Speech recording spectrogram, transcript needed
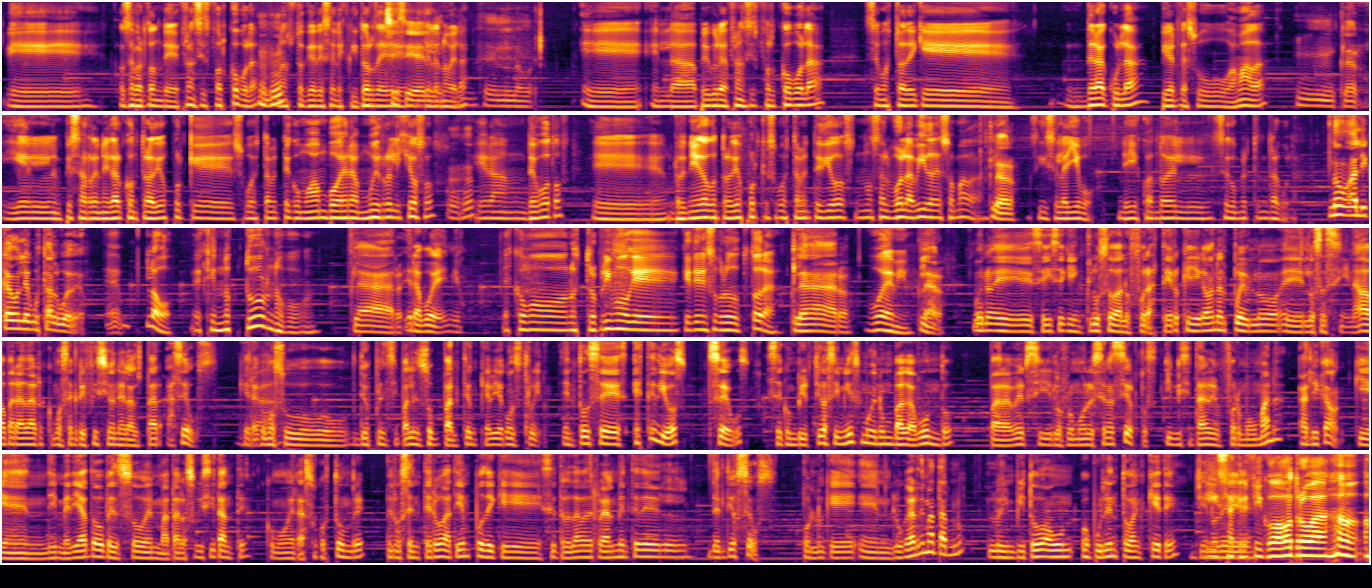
eh, o sea, perdón, de Francis Ford Coppola. Bram Stoker es el escritor de, Sí, sí, de el- la novela, el novela. eh, en la película de Francis Ford Coppola se muestra de que Drácula pierde a su amada Mm, claro. y él empieza a renegar contra Dios porque supuestamente como ambos eran muy religiosos, eran devotos, eh, reniega contra Dios porque supuestamente Dios no salvó la vida de su amada, Claro. sí se la llevó. Y ahí es cuando él se convierte en Drácula. No, a Licaón le gustaba el hueveo. Eh, lobo, es que es nocturno, po. Claro, era bohemio. Es como nuestro primo que, que tiene su productora, Claro, Bohemio. claro. Bueno, eh, se dice que incluso a los forasteros que llegaban al pueblo eh, los asesinaba para dar como sacrificio en el altar a Zeus, que era como su dios principal en su panteón que había construido. Entonces, este dios, Zeus, se convirtió a sí mismo en un vagabundo para ver si los rumores eran ciertos y visitar en forma humana a Licaón, quien de inmediato pensó en matar a su visitante, como era su costumbre, pero se enteró a tiempo de que se trataba realmente del, del dios Zeus. Por lo que en lugar de matarlo, lo invitó a un opulento banquete lleno Y de... sacrificó a otro a...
